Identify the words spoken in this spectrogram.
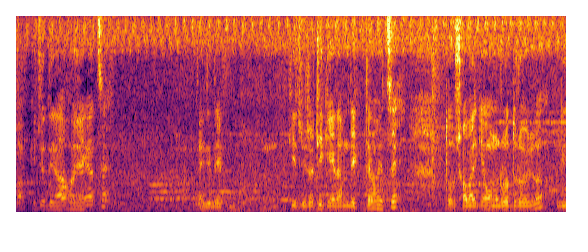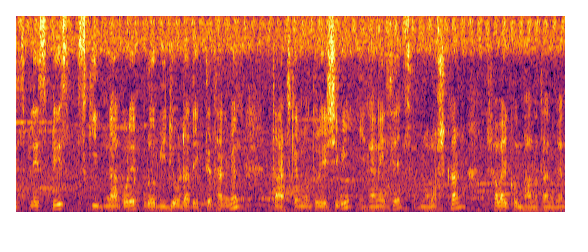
সব কিছু দেওয়া হয়ে গেছে। এই যে দেখুন, কিছুটা ঠিক এরম দেখতে হয়েছে। তো সবাইকে অনুরোধ রইল প্লিজ প্লিজ প্লিজ স্কিপ না করে পুরো ভিডিওটা দেখতে থাকবেন। তো আজকের মতো রেসিপি এখানেই শেষ। নমস্কার, সবাই খুব ভালো থাকবেন।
